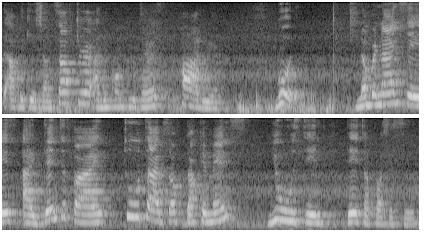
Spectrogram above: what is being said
the application software, and the computer's hardware. Good. Number nine says identify two types of documents used in data processing.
